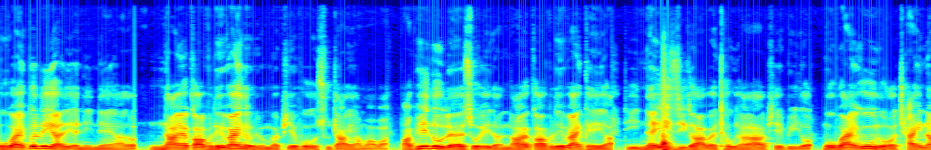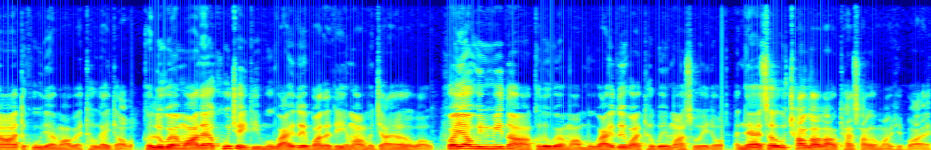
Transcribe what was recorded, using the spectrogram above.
mobile player တွေအနေနဲ့ကတော့နာယကာ play by လိုမျိုးမဖြစ်ဖို့ဆူတောင်းရမှာပါဘာဖြစ်လို့လဲဆိုရင်တော့နာယကာ play by ဂိမ်းကဒီ net easy ကပဲထုတ်ထားတာဖြစ်ပြီးတော့ mobile ကိုတော့ China တခုတည်းမှာပဲထုတ်လိုက်တာပါ Global မှာလည်းအခုချိန်ထိ mobile တွေဘာတဲ့မှမကြားရတော့ပါဘူး Fire Wing မိတာ Global မှာ mobile တွေပါထုတ်ပေးမှဆိုရင်တော့အနည်းဆုံး6လလောက်ထပ်ဆောက်ရမှာဖြစ်ပါတယ်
